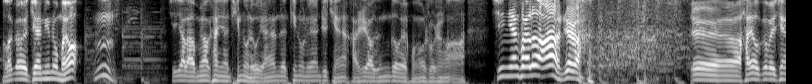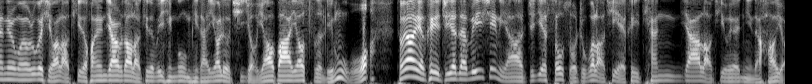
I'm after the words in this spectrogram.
好了，各位亲爱的听众朋友，嗯，接下来我们要看一下听众留言，在听众留言之前，还是要跟各位朋友说声啊，新年快乐啊，这是。是还有各位亲爱的听众朋友，如果喜欢老 T 的，欢迎加入到老 T 的微信公众平台幺六七九幺八幺四零五，同样也可以直接在微信里啊，直接搜索主播老 T，也可以添加老 T 为你的好友。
